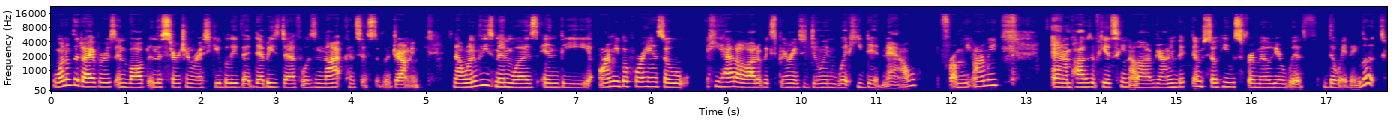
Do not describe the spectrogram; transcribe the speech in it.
one of the divers involved in the search and rescue believed that Debbie's death was not consistent with drowning. Now, one of these men was in the army beforehand, so he had a lot of experience doing what he did now from the army. And I'm positive he had seen a lot of drowning victims, so he was familiar with the way they looked.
